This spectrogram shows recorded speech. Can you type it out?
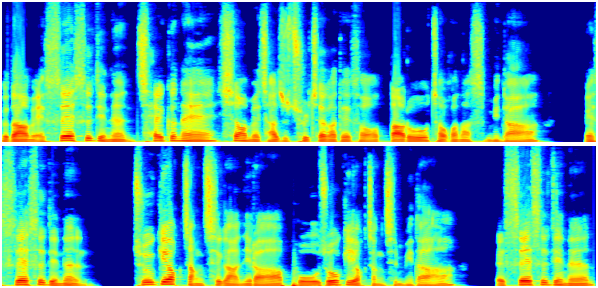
그 다음 SSD는 최근에 시험에 자주 출제가 돼서 따로 적어놨습니다. SSD는 주기억 장치가 아니라 보조기억 장치입니다. SSD는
